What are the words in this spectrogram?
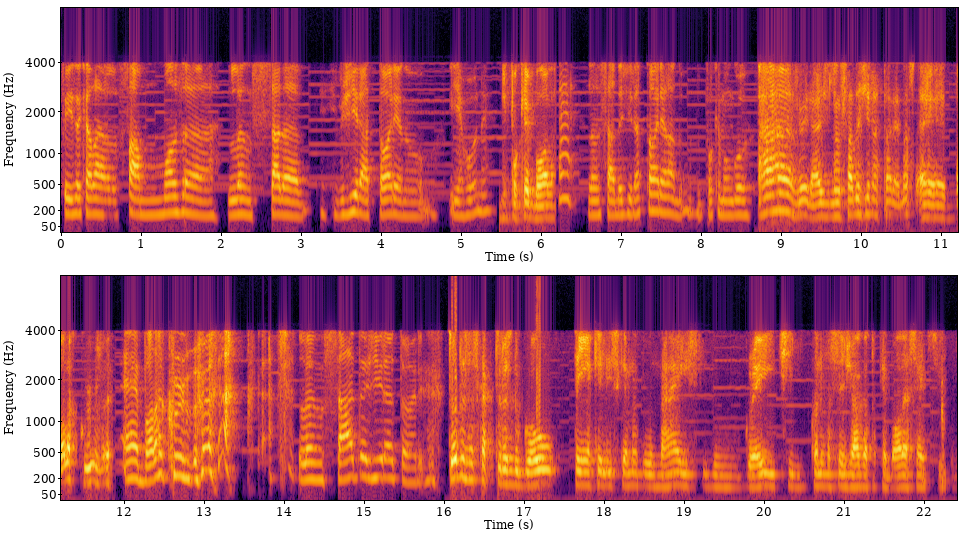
Fez aquela famosa lançada giratória no. E errou, né? De Pokébola. É, lançada giratória lá do, do Pokémon GO. Ah, verdade. Lançada giratória. Nossa, é bola curva. É, bola curva. lançada giratória. Todas as capturas do Gol tem aquele esquema do nice, do great, quando você joga Pokébola acerta o círculo.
